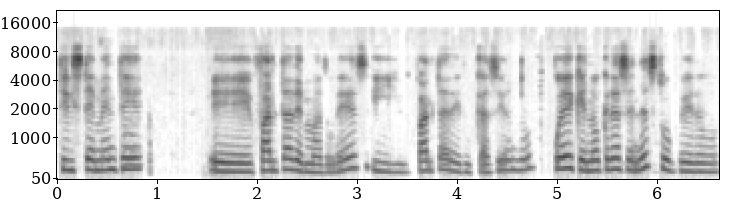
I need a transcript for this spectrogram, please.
Tristemente, eh, falta de madurez y falta de educación, ¿no? Puede que no creas en esto, pero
